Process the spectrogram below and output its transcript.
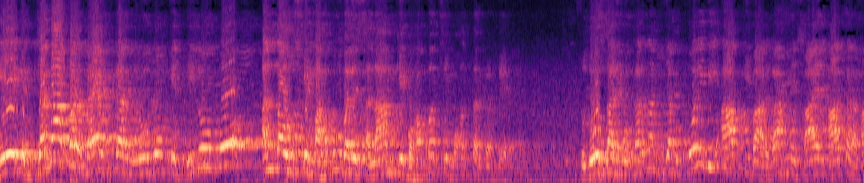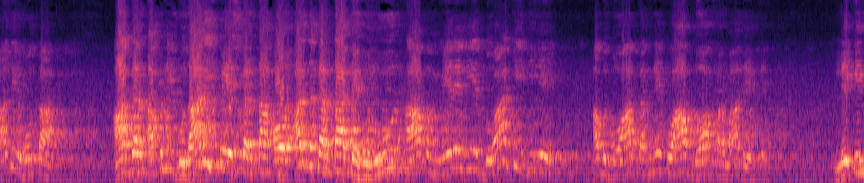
एक जगह पर बैठकर लोगों के दिलों को अल्लाह उसके महबूब सलाम की मोहब्बत से मुहत्तर करते रहे तो दोस्ता मुकर्रम, जब कोई भी आपकी बारगाह में शायद आकर हाजिर होता, आकर अपनी गुजारिश पेश करता और अर्ज़ करता कि, हुजूर, आप मेरे लिए दुआ कीजिए। अब दुआ करने को आप दुआ फरमा देते लेकिन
